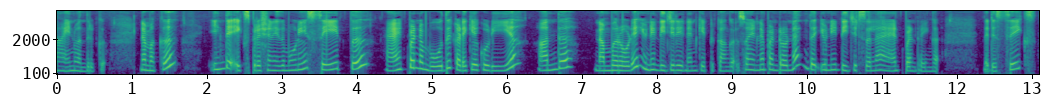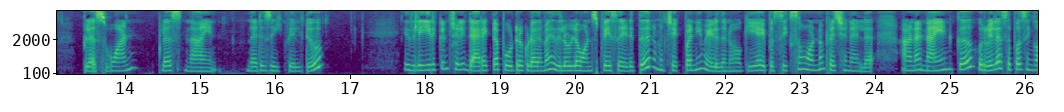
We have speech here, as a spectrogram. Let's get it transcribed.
நைன் வந்திருக்கு. நமக்கு இந்த எக்ஸ்ப்ரெஷன் இது மூணையும் சேர்த்து ஆட் பண்ணும்போது கிடைக்கக்கூடிய அந்த நம்பரோட யூனிட் டிஜிட் என்னன்னு கேட்டிருக்காங்க. ஸோ என்ன பண்ணுறோன்னா இந்த யூனிட் டிஜிட்ஸ் எல்லாம் ஆட் பண்ணுறீங்க that is six plus one plus nine that is equal to இதில் இருக்குன்னு சொல்லி டைரெக்டாக போட்டுறக்கூடாதுமே இதில் உள்ள ஒன்ஸ் பிளேஸை எடுத்து நம்ம செக் பண்ணி எழுதணும் ஓகே இப்போ சிக்ஸும் ஒன்றும் பிரச்சனை இல்லை. ஆனால் நைனுக்கு ஒருவேளை சப்போஸ் இங்கே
